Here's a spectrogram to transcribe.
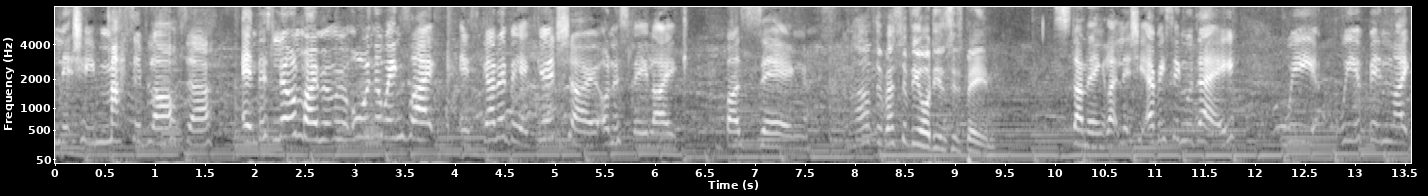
literally massive laughter. In this little moment, we were all in the wings, like it's gonna be a good show. Honestly, like buzzing, How have the rest of the audiences been? stunning. Like literally every single day, we we have been like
